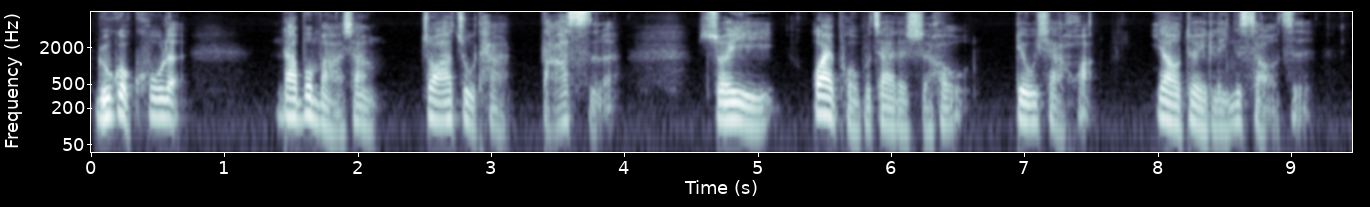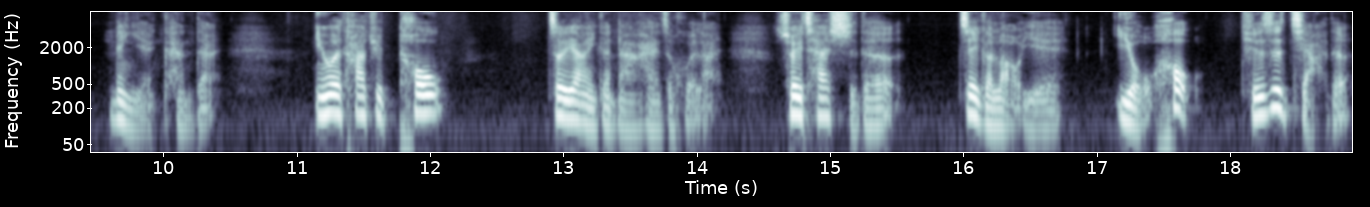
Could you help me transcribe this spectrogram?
如果哭了，那不马上抓住他打死了，所以。外婆不在的时候，丢下话要对林嫂子另眼看待，因为他去偷这样一个男孩子回来，所以才使得这个老爷有后，其实是假的，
